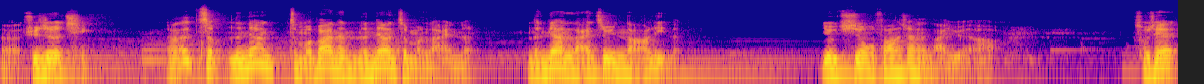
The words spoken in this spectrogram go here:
呃去热情啊。那怎能量怎么办呢？能量怎么来呢？能量来自于哪里呢？有几种方向的来源啊。首先，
